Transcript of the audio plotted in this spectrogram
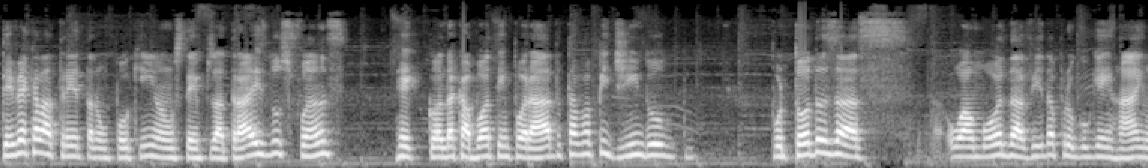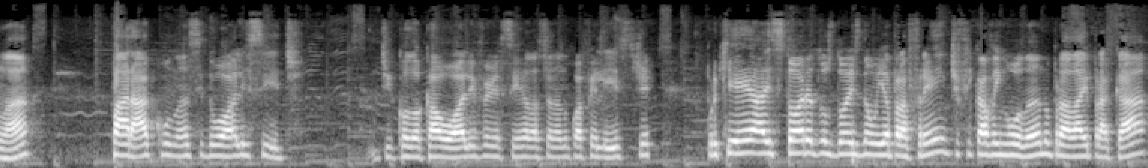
teve aquela treta um pouquinho, uns tempos atrás, dos fãs, quando acabou a temporada, tava pedindo por todas as. o amor da vida pro Guggenheim lá, parar com o lance do Wally City. De colocar o Oliver se relacionando com a Felicity. Porque a história dos dois não ia pra frente, ficava enrolando pra lá e pra cá.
